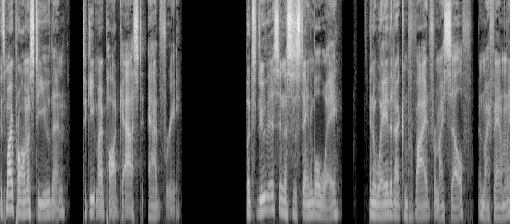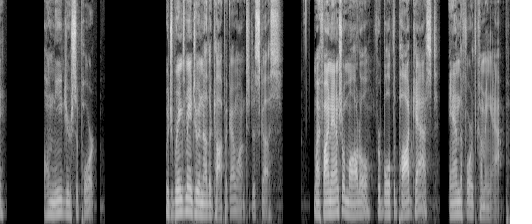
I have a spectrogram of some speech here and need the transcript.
It's my promise to you then to keep my podcast ad free. But to do this in a sustainable way, in a way that I can provide for myself and my family, I'll need your support. Which brings me to another topic I want to discuss my financial model for both the podcast and the forthcoming app.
